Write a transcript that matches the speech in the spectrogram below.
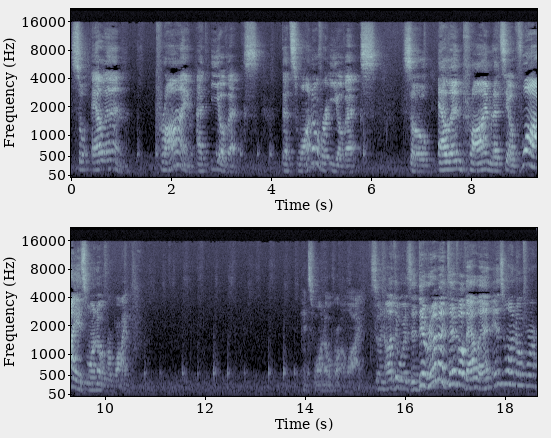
So ln prime at e of x, that's 1 over e of x. So ln prime, let's say, of y is 1 over y. It's 1 over y. So in other words, the derivative of ln is 1 over,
